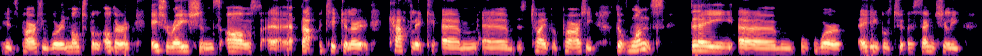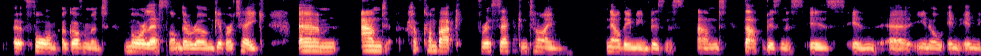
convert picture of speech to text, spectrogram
his party were in multiple other iterations of uh, that particular Catholic um, uh, type of party. That once they um, were able to essentially uh, form a government more or less on their own, give or take, um, and have come back for a second time now they mean business and that business is in uh, you know in in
